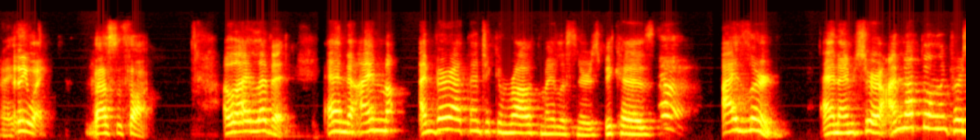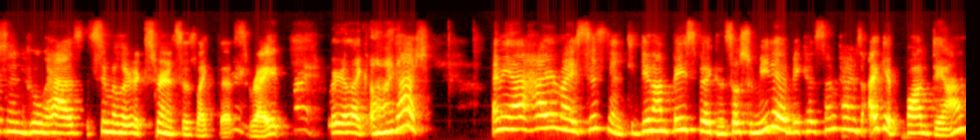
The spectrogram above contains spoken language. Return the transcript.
Right. Anyway, that's the thought. Oh, I love it. And I'm I'm very authentic and raw with my listeners because yeah. I learn. And I'm sure I'm not the only person who has similar experiences like this, right? right? Where you're like, oh my gosh. I mean, I hire my assistant to get on Facebook and social media because sometimes I get bogged down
